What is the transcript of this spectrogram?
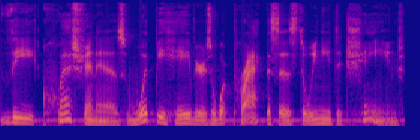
The question is what behaviors, what practices do we need to change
